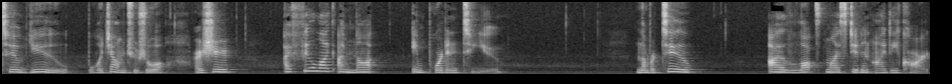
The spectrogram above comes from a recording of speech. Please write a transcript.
to you，不会这样去说，而是 I feel like I'm not important to you. Number two, I lost my student ID card.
